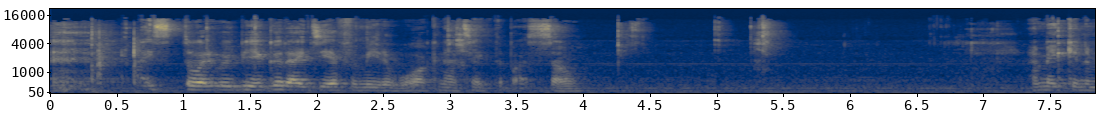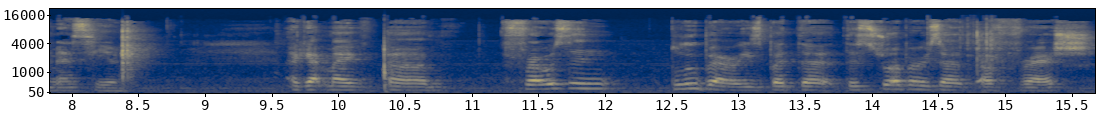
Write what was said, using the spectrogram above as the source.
I thought it would be a good idea for me to walk, not take the bus. So, I'm making a mess here. I got my um, frozen blueberries, but the, the strawberries are, are fresh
